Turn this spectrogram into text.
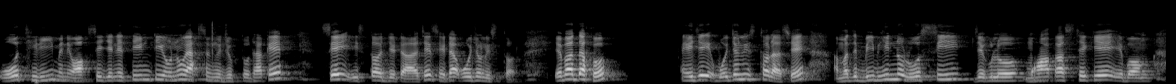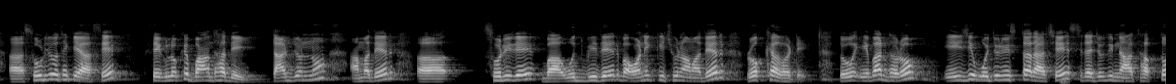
ও থ্রি মানে অক্সিজেনের তিনটি অণু একসঙ্গে যুক্ত থাকে, সেই স্তর যেটা আছে সেটা ওজন স্তর। এবার দেখো, এই যে ওজন স্তর আছে, আমাদের বিভিন্ন রশ্মি যেগুলো মহাকাশ থেকে এবং সূর্য থেকে আসে, সেগুলোকে বাঁধা দেই। তার জন্য আমাদের শরীরে বা উদ্ভিদের বা অনেক কিছুর আমাদের রক্ষা ঘটে। তো এবার ধরো, এই যে ওজন স্তর আছে, সেটা যদি না থাকতো,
